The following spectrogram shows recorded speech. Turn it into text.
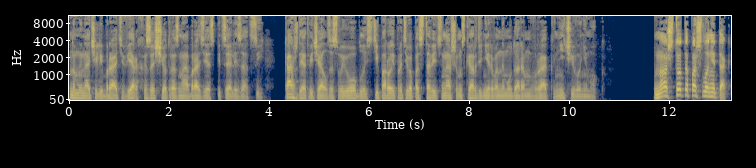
но мы начали брать верх за счет разнообразия специализаций. Каждый отвечал за свою область, и порой противопоставить нашим скоординированным ударам враг ничего не мог. «Но что-то пошло не так»,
